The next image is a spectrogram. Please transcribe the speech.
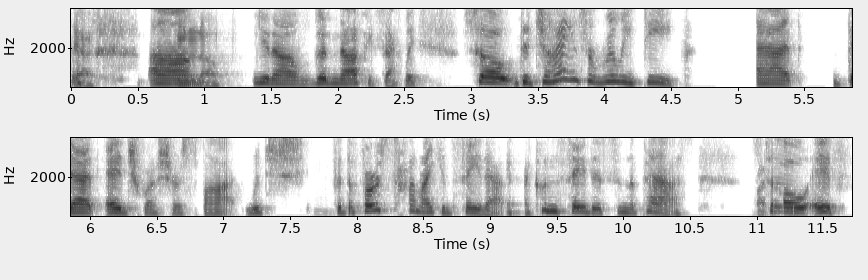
Yes, um, good enough. You know, good enough exactly. So the Giants are really deep at that edge rusher spot, which for the first time I can say that. I couldn't say this in the past. Right. So if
